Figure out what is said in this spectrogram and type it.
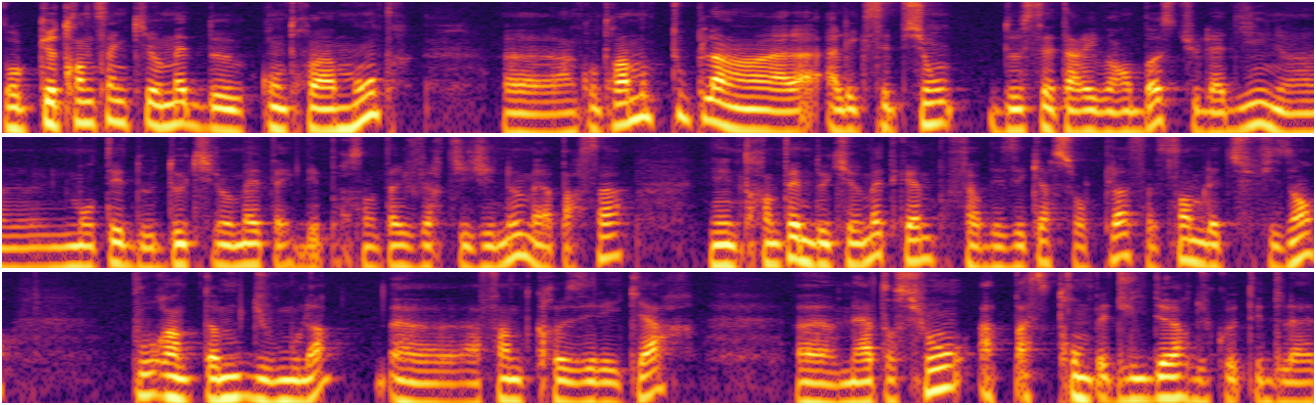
Donc que 35 km de contre-la-montre. Un contre-la-montre tout plein, hein, à, l'exception de cette arrivée en boss, tu l'as dit, une, montée de 2 km avec des pourcentages vertigineux, mais à part ça, il y a une trentaine de kilomètres quand même pour faire des écarts sur le plat, ça semble être suffisant pour un tome du moulin, afin de creuser l'écart. mais attention à pas se tromper de leader du côté de la,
